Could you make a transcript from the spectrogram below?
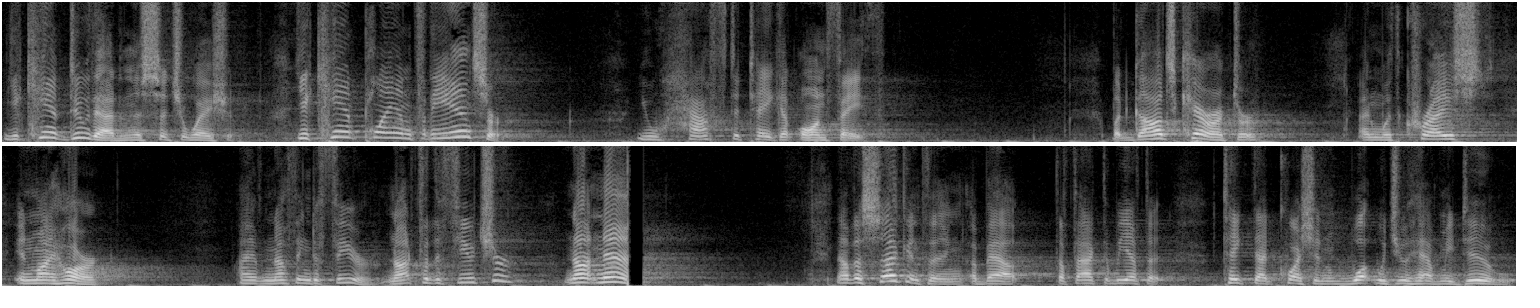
you can't do that in this situation. You can't plan for the answer. You have to take it on faith. But God's character, and with Christ in my heart, I have nothing to fear. Not for the future, not now. Now, the second thing about the fact that we have to take that question, what would you have me do?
